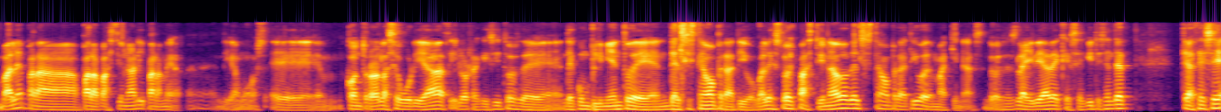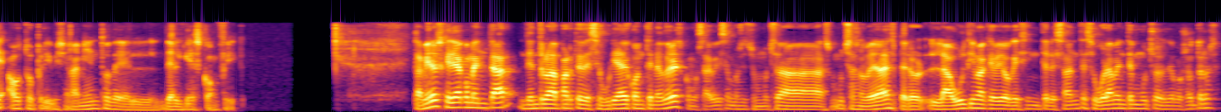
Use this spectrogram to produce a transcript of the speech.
¿vale? Para, bastionar y para, eh, digamos, eh, controlar la seguridad y los requisitos de, cumplimiento del sistema operativo, ¿vale? Esto es bastionado del sistema operativo de máquinas. Entonces, es la idea de que Security Center te hace ese autoprevisionamiento del, del guest config. También os quería comentar, dentro de la parte de seguridad de contenedores, como sabéis, hemos hecho muchas, muchas novedades, pero la última que veo que es interesante, seguramente muchos de vosotros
